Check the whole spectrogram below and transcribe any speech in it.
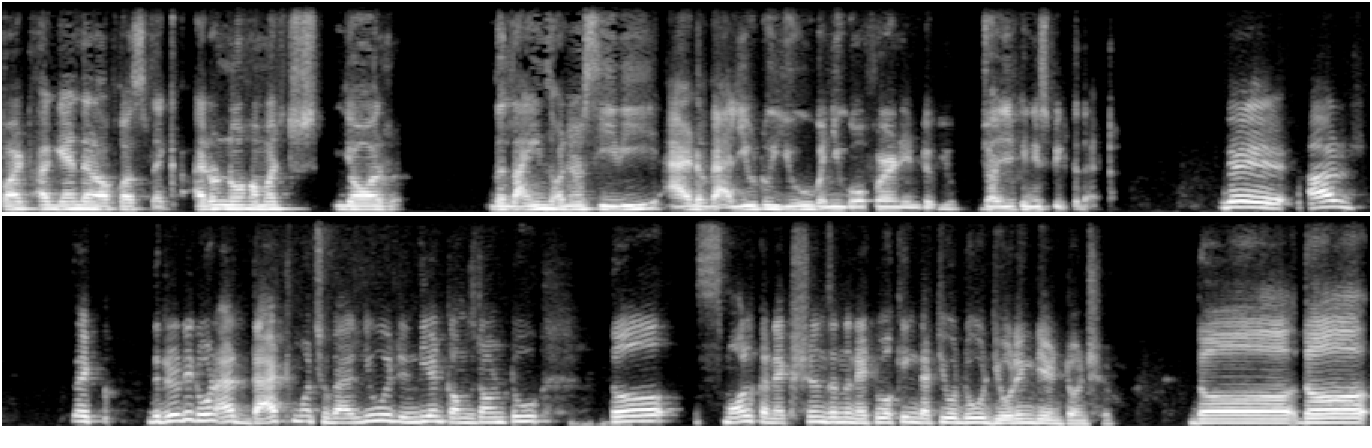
But again, then of course, like, I don't know how much your the lines on your CV add value to you when you go for an interview. Joyjeev, can you speak to that? they are like they really don't add that much value it in the end comes down to the small connections and the networking that you do during the internship the the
